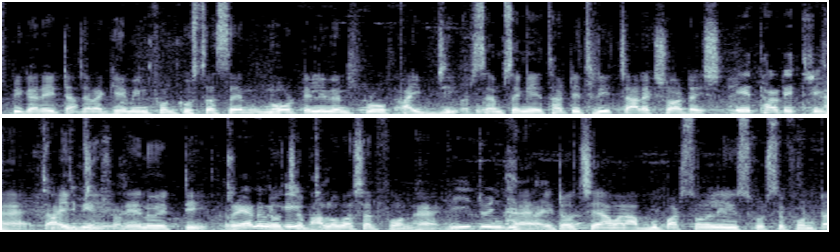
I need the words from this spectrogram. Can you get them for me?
স্পিকার এটা। যারা গেমিং ফোন খুঁজতেছেন note eleven pro five G Samsung A thirty three চার একশো আঠাশ। এ থার্টি থ্রি হ্যাঁ five G Reno eighty Reno এটা হচ্ছে ভালোবাসার ফোন হ্যাঁ। V25 হ্যাঁ এটা হচ্ছে আমার আব্বু পার্সোনালি ইউজ করছে ফোনটা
